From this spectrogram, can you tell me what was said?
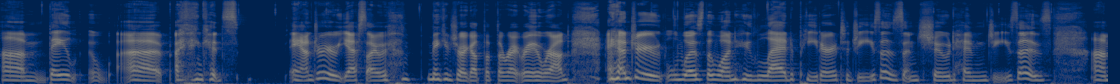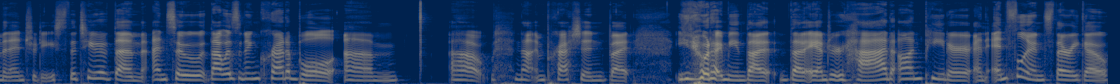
um, they, uh, I think it's Andrew, yes, I was making sure I got that the right way around. Andrew was the one who led Peter to Jesus and showed him Jesus um, and introduced the two of them. And so that was an incredible, um, uh, not impression, but you know what I mean that that Andrew had on Peter and influence. There we go.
